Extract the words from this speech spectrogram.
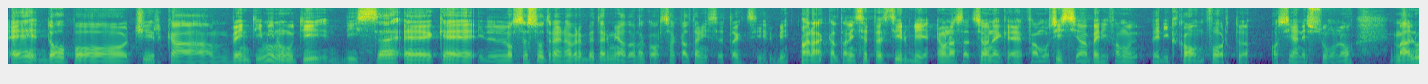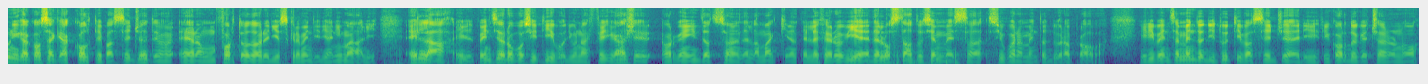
e dopo circa 20 minuti disse eh, che lo stesso treno avrebbe terminato la corsa a Caltanissetta Zirbi. Ora Caltanissetta Zirbi è una stazione che è famosissima per, famo per il comfort ossia nessuno, ma l'unica cosa che ha accolto i passeggeri era un forte odore di escrementi di animali e là il pensiero positivo di un'efficace organizzazione della macchina delle ferrovie dello Stato si è messa sicuramente a dura prova. Il ripensamento di tutti i passeggeri, ricordo che c'erano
